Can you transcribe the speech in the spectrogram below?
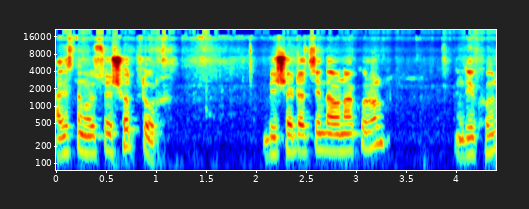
হাদিস নম্বর হচ্ছে সত্তর। বিষয়টা চিন্তা ভাবনা করুন, দেখুন।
